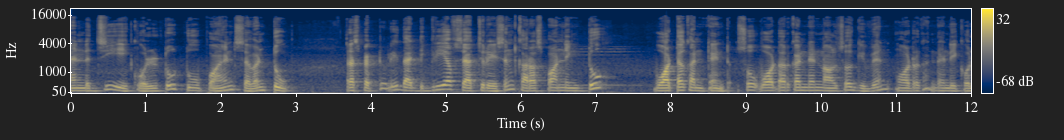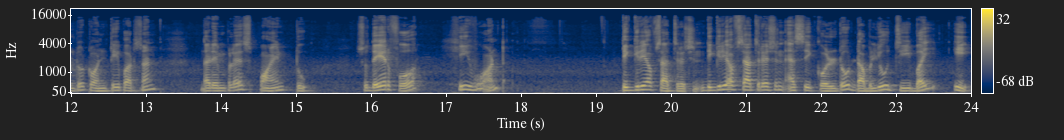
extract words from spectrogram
and g equal to 2.72 respectively that degree of saturation corresponding to water content. So water content also given water content equal to 20 percent that implies 0.2 so therefore he want degree of saturation. Degree of saturation s equal to wg by e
